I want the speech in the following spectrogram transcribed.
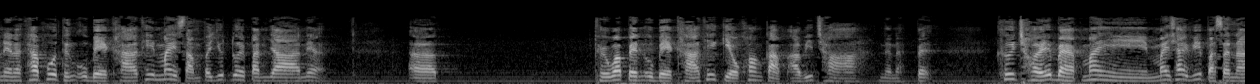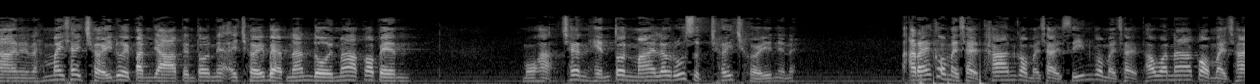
เนี่ยนะถ้าพูดถึงอุเบกขาที่ไม่สัมปยุทธ์ด้วยปัญญาเนี่ยถือว่าเป็นอุเบกขาที่เกี่ยวข้องกับอวิชชาเนี่ยนะเป็นคือเฉยแบบไม่ไม่ใช่วิปัสนาเนี่ยนะไม่ใช่เฉยด้วยปัญญาเป็นต้นเนี่ยไอเฉยแบบนั้นโดยมากก็เป็นโมหะ เช่น เห็นต้นไม้แล้วรู้สึกเฉยเฉยเนี่ยนะอะไรก็ไม่ใช่ทานก็ไม่ใช่ศีลก็ไม่ใช่ภาวนาก็ไม่ใช่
